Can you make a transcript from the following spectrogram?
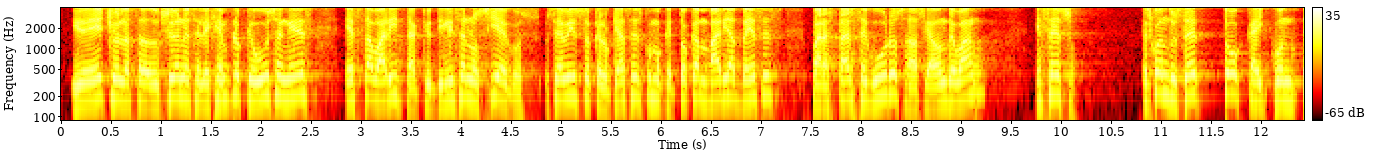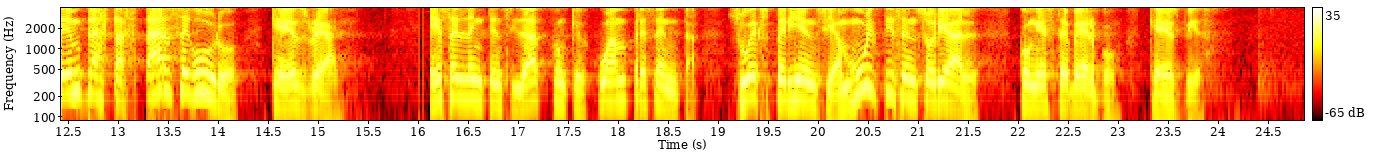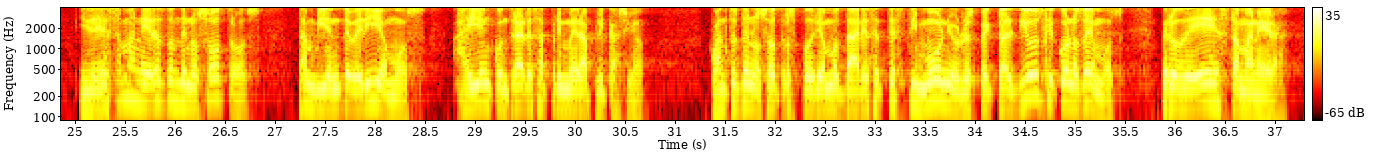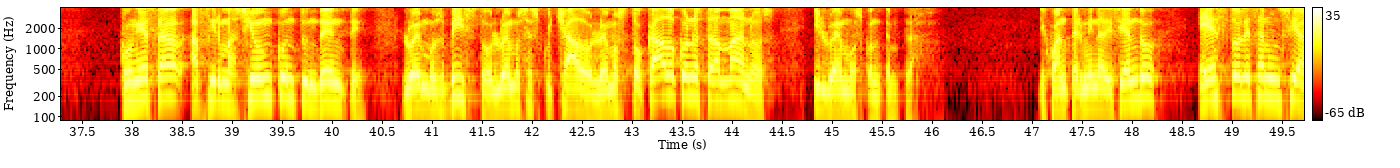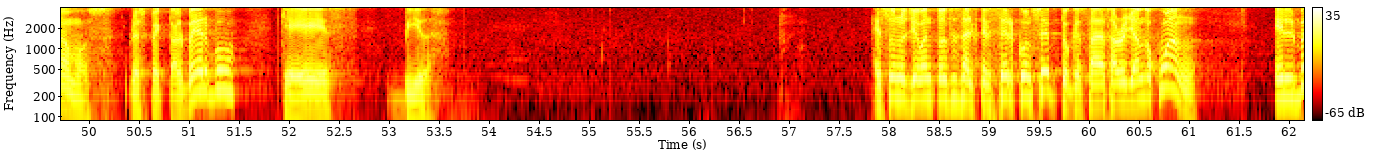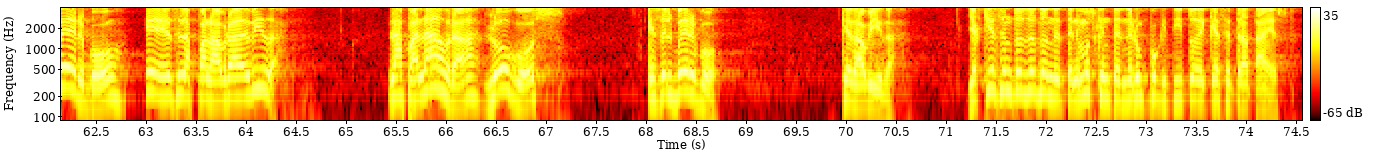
Y de hecho las traducciones, el ejemplo que usan es esta varita que utilizan los ciegos. Usted ha visto que lo que hace es como que tocan varias veces para estar seguros hacia dónde van. Es eso. Es cuando usted toca y contempla hasta estar seguro que es real. Esa es la intensidad con que Juan presenta su experiencia multisensorial con este verbo que es vida. Y de esa manera es donde nosotros también deberíamos ahí encontrar esa primera aplicación. ¿Cuántos de nosotros podríamos dar ese testimonio respecto al Dios que conocemos, pero de esta manera? Con esta afirmación contundente, lo hemos visto, lo hemos escuchado, lo hemos tocado con nuestras manos y lo hemos contemplado. Y Juan termina diciendo, esto les anunciamos respecto al verbo que es vida. Esto nos lleva entonces al tercer concepto que está desarrollando Juan. El verbo es la palabra de vida. La palabra, logos, es el verbo que da vida. Y aquí es entonces donde tenemos que entender un poquitito de qué se trata esto.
